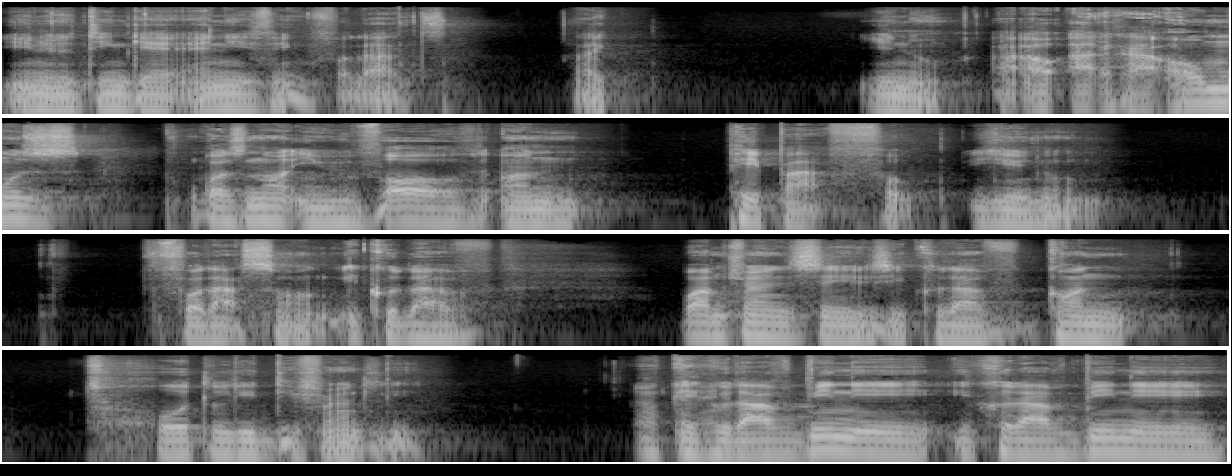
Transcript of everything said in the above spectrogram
you know, didn't get anything for that. Like, you know, I, I, I almost was not involved on paper for, you know, for that song. It could have, what I'm trying to say is it could have gone totally differently. Okay. It could have been a. It could have been a.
